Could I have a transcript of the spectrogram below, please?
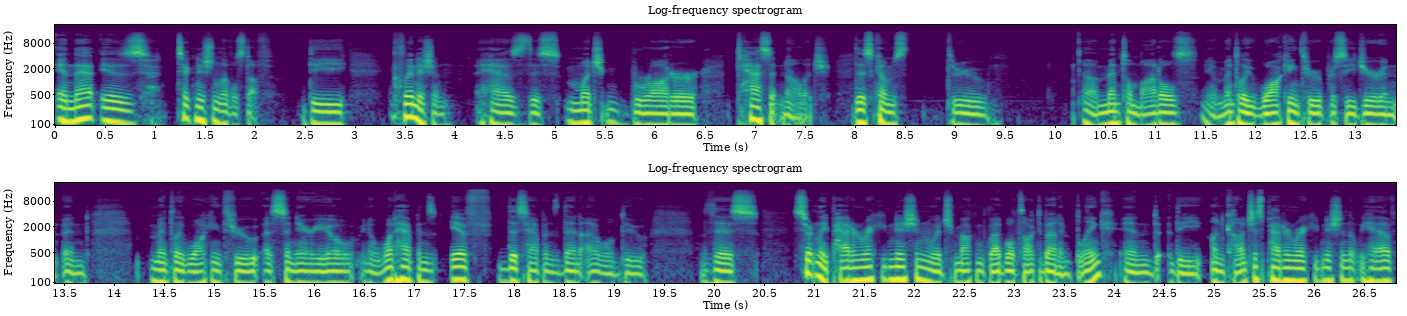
and that is technician level stuff. The clinician has this much broader tacit knowledge. This comes through uh, mental models, you know, mentally walking through a procedure and, and mentally walking through a scenario. You know, what happens if this happens? Then I will do this. Certainly, pattern recognition, which Malcolm Gladwell talked about in Blink, and the unconscious pattern recognition that we have.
